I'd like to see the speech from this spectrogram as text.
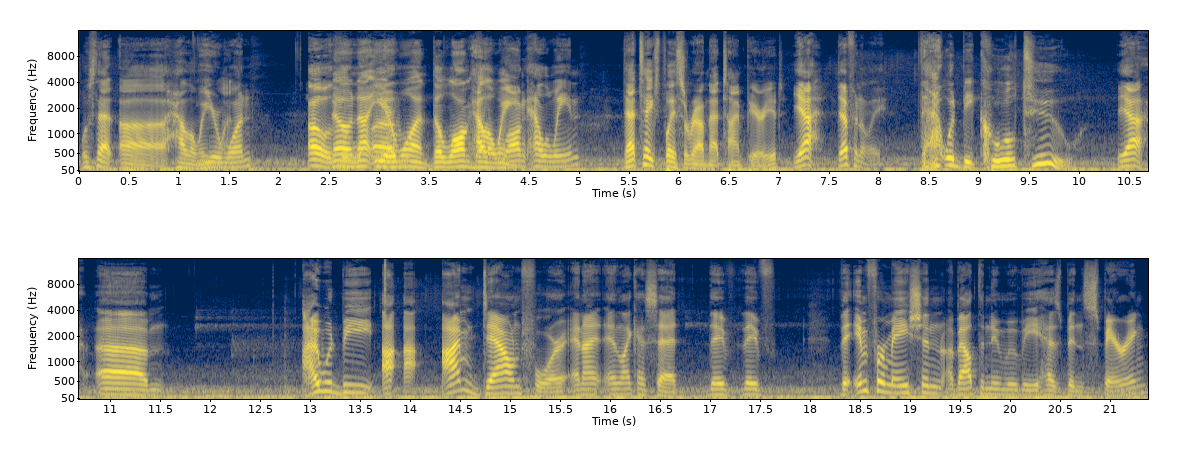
what's that? Uh, Halloween. year one. Oh No, the, not uh, year one. The Long Halloween. Long Halloween. that takes place around that time period. Yeah, definitely. That would be cool too. Yeah. Um, I would be. I, I, I'm down for, and I and like I said, they've they've the information about the new movie has been sparing.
